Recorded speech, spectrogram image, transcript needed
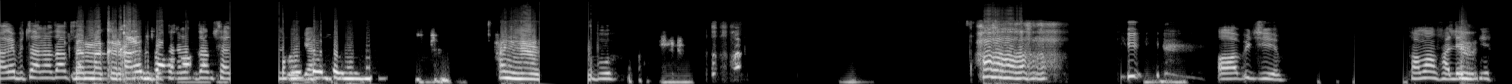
Kanka bir tane adam sen, Ben bakarım. bir tane adam sen gel Hani nerede? bu. Ha. Abiciğim. Tamam halletti.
